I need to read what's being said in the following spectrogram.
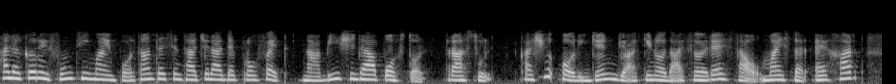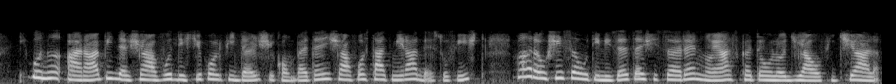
ale cărui funcții mai importante sunt acelea de profet, nabi și de apostol, rasul. Ca și Origen, Gioachino da Fiore sau Meister Eckhart, Ibn Arabi, deși a avut discipol fidel și competent și a fost admirat de sufiști, nu a reușit să utilizeze și să reînnoiască teologia oficială.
